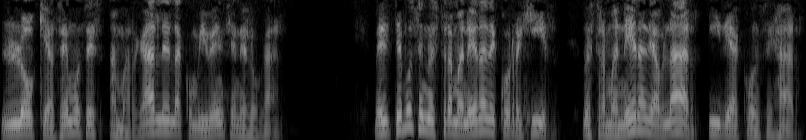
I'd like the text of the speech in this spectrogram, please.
lo que hacemos es amargarle la convivencia en el hogar. Meditemos en nuestra manera de corregir, nuestra manera de hablar y de aconsejar.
